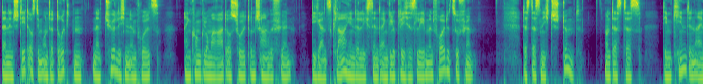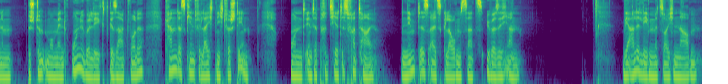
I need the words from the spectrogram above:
dann entsteht aus dem unterdrückten, natürlichen Impuls ein Konglomerat aus Schuld und Schamgefühlen, die ganz klar hinderlich sind, ein glückliches Leben in Freude zu führen. Dass das nicht stimmt und dass das dem Kind in einem bestimmten Moment unüberlegt gesagt wurde, kann das Kind vielleicht nicht verstehen und interpretiert es fatal, nimmt es als Glaubenssatz über sich an. Wir alle leben mit solchen Narben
